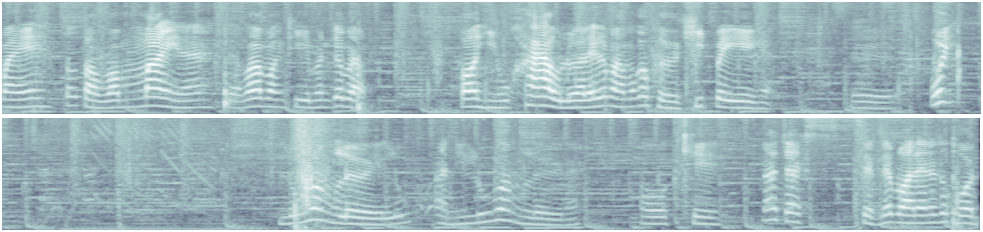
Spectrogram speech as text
ไหม ต้องตอบว่าไม่นะ แต่ว่าบางทีมันก็แบบพอหิวข้าวหรืออะไรขึ้นมา มันก็เผลอคิดไปเองอะเออ อุ้ยล่วงเลยลุอันนี้ล่วงเลยนะ โอเค น่าจะเสร็จเรียบร้อยแล้วนะทุกคน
